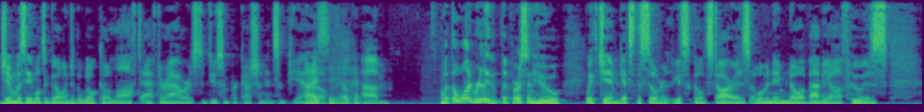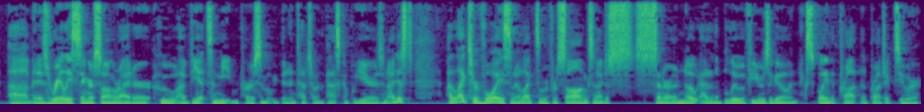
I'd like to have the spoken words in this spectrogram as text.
Jim was able to go into the Wilco loft after hours to do some percussion and some piano. I see. Okay. Um, but the one really, the, the person who with Jim gets the silver, gets the gold star is a woman named Noa Babayof, who is um, an Israeli singer songwriter who I've yet to meet in person, but we've been in touch over the past couple years. And I just, I liked her voice and I liked some of her songs. And I just sent her a note out of the blue a few years ago and explained the, pro- the project to her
